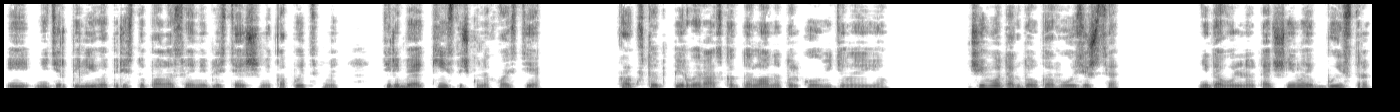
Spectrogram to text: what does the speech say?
и нетерпеливо переступала своими блестящими копытцами, теребя кисточку на хвосте, как в тот первый раз, когда Лана только увидела ее. «Чего так долго возишься?» Недовольно уточнила и быстро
